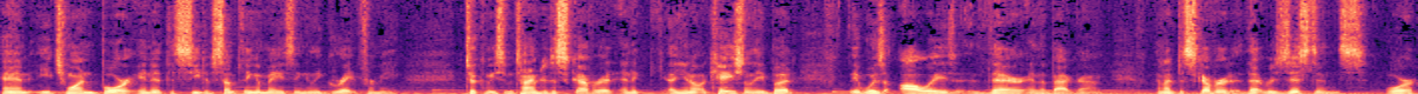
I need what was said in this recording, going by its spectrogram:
and each one bore in it the seed of something amazingly great for me. It took me some time to discover it, and uh, you know, occasionally, but it was always there in the background. And I've discovered that resistance, or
